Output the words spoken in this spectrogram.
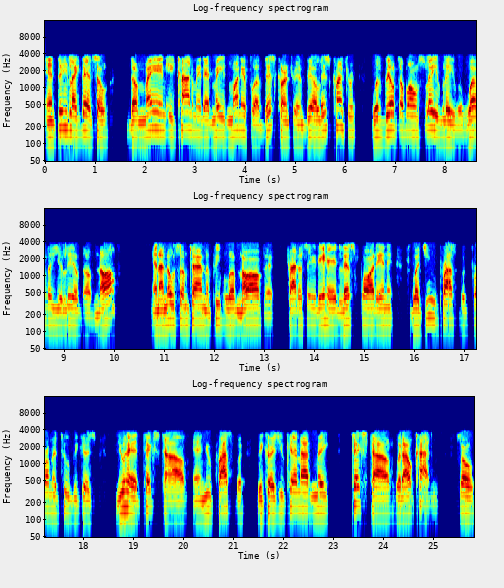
and things like that. So the main economy that made money for this country and built this country was built up on slave labor, whether you lived up north. And I know sometimes the people up north try to say they had less part in it but you prospered from it too because you had textiles and you prospered because you cannot make textiles without cotton. So,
